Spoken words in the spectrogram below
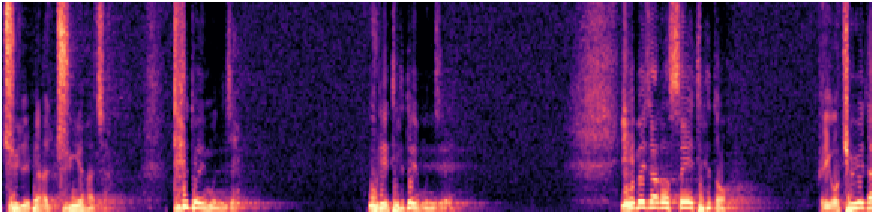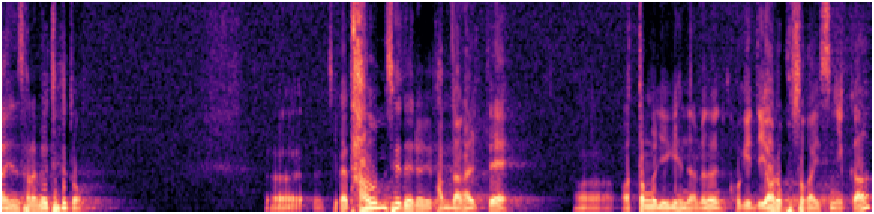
주일 예배 아주 중요하죠. 태도의 문제. 우리의 태도의 문제. 예배자로서의 태도. 그리고 교회 다니는 사람의 태도. 어, 제가 다음 세대를 담당할 때 어, 어떤 걸 얘기했냐면은 거기 이제 여러 부서가 있으니까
